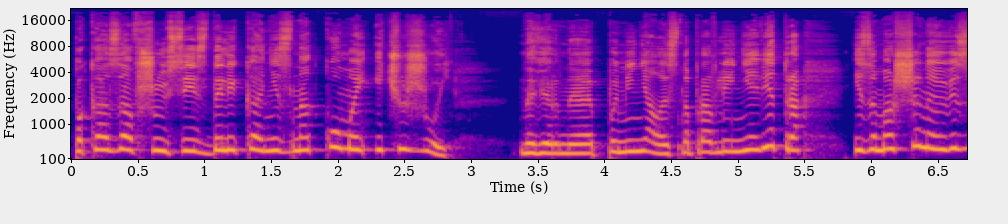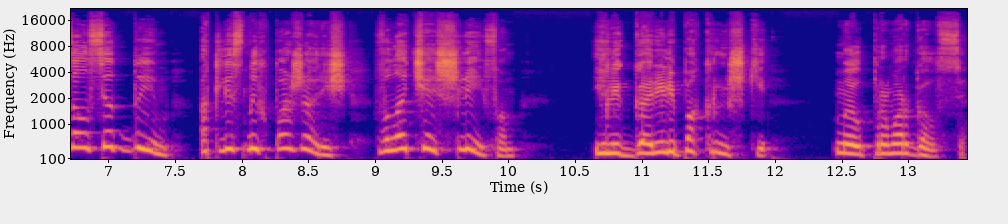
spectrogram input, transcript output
показавшуюся издалека незнакомой и чужой. Наверное, поменялось направление ветра, и за машиной увязался дым от лесных пожарищ, волочась шлейфом. Или горели покрышки. Мел проморгался.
